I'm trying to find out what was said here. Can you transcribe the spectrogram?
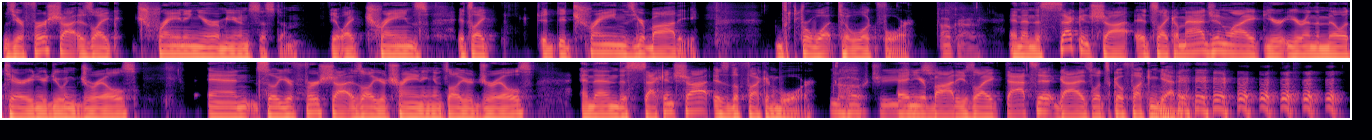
is your first shot is like training your immune system. It like trains. It's like it, it trains your body for what to look for. Okay. And then the second shot, it's like imagine like you're you're in the military and you're doing drills. And so your first shot is all your training, it's all your drills. And then the second shot is the fucking war. Oh, jeez. And your body's like, that's it, guys, let's go fucking get it. it.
